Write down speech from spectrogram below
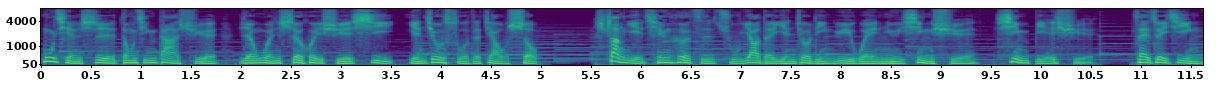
目前是东京大学人文社会学系研究所的教授。上野千鹤子主要的研究领域为女性学、性别学。在最近，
